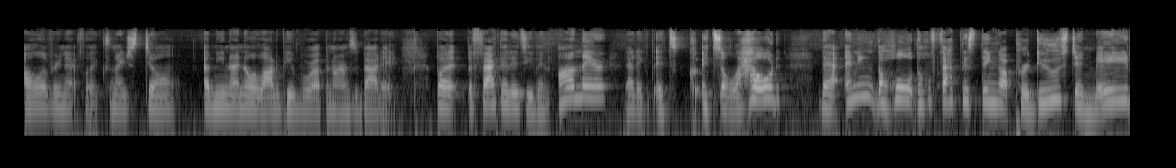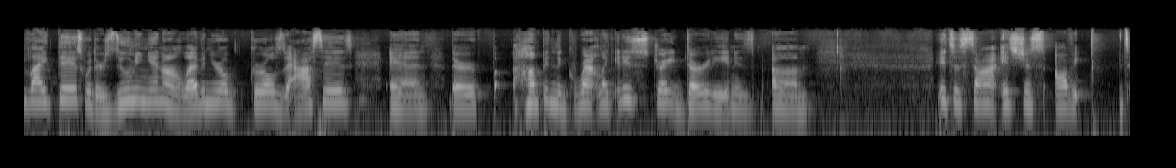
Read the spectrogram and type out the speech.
all over Netflix, and I just don't. I mean, I know a lot of people were up in arms about it, but the fact that it's even on there, that it, it's it's allowed, that any the whole the whole fact this thing got produced and made like this, where they're zooming in on eleven year old girls' asses and they're humping the ground, like it is straight dirty and is um, it's a sign. It's just obvious it's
